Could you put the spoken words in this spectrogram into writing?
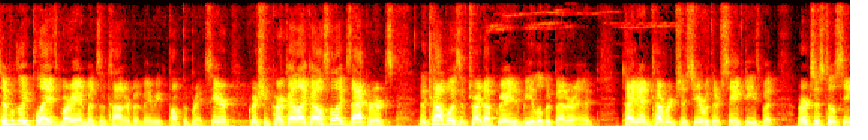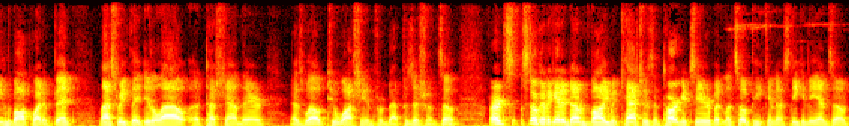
typically plays Murray, Edmonds, and Conner, but maybe pump the brakes here. Christian Kirk, I like. I also like Zach Ertz. The Cowboys have tried to upgrade and be a little bit better at tight end coverage this year with their safeties, but Ertz is still seeing the ball quite a bit. Last week they did allow a touchdown there as well to Washington from that position. So Ertz still going to get it done volume and catches and targets here, but let's hope he can uh, sneak in the end zone.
